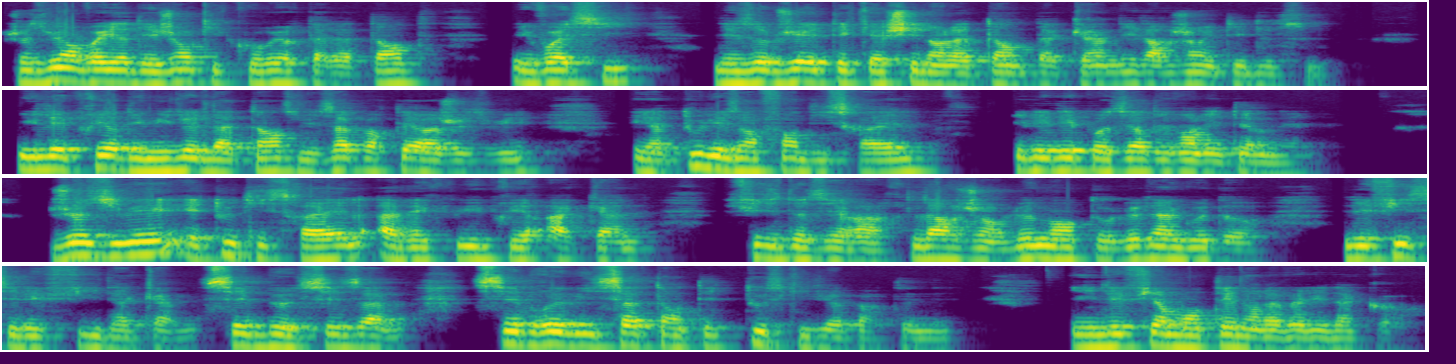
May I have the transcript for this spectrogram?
Josué envoya des gens qui coururent à la tente, et voici, les objets étaient cachés dans la tente d'Akan, et l'argent était dessous. Ils les prirent du milieu de la tente, les apportèrent à Josué et à tous les enfants d'Israël, et les déposèrent devant l'Éternel. Josué et tout Israël avec lui prirent Akan, fils de Zérach, l'argent, le manteau, le lingot d'or, les fils et les filles d'Akan, ses bœufs, ses ânes, ses brebis, sa tente et tout ce qui lui appartenait. Et ils les firent monter dans la vallée d'Accor.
